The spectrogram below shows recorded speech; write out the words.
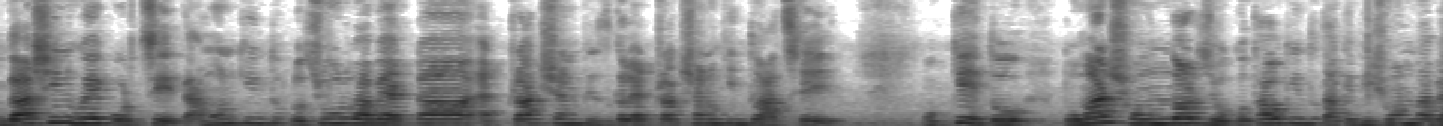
উদাসীন হয়ে পড়ছে, তেমন কিন্তু প্রচুরভাবে একটা অ্যাট্রাকশন ফিজিক্যাল অ্যাট্রাকশনও কিন্তু আছে। ওকে তো তোমার সৌন্দর্য কোথাও কিন্তু তাকে ভীষণভাবে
